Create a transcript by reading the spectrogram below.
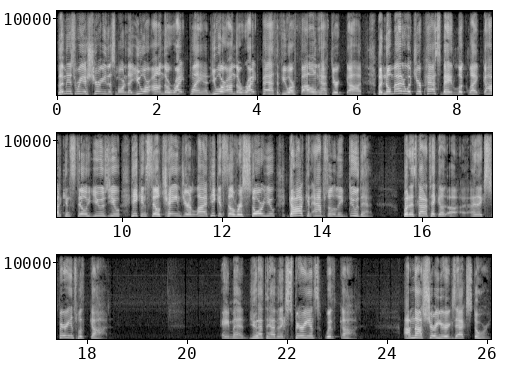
Let me just reassure you this morning that you are on the right plan. You are on the right path if you are following after God. But no matter what your past may look like, God can still use you. He can still change your life. He can still restore you. God can absolutely do that. But it's got to take a, a, an experience with God. Amen. You have to have an experience with God. I'm not sure your exact story,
